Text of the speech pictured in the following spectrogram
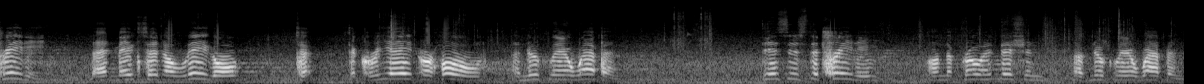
treaty that makes it illegal to, to create or hold a nuclear weapon. This is the treaty on the prohibition of nuclear weapons,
